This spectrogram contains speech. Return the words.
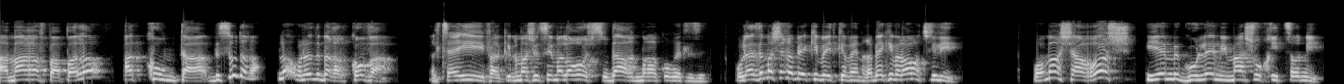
אמר רב פאפא לא, אקומתא בסודרה. לא, הוא לא מדבר על כובע, על צעיף, על כאילו מה שיוצאים על הראש, סודר, הגמרא קוראת לזה. אולי זה מה שרבי עקיבא התכוון, רבי עקיבא לא אמר תפילין. הוא אמר שהראש יהיה מגולה ממשהו חיצוני.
